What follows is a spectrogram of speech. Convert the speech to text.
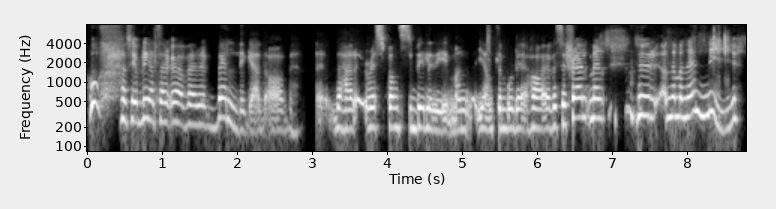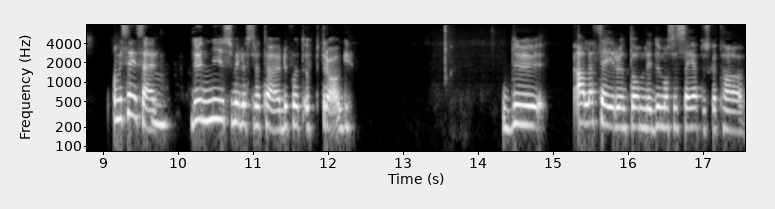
Oh, alltså jag blir helt så överväldigad av det här responsibility man egentligen borde ha över sig själv. Men hur, när man är ny, om vi säger så här, mm. du är ny som illustratör, du får ett uppdrag. Du, alla säger runt om dig, du måste säga att du ska ta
